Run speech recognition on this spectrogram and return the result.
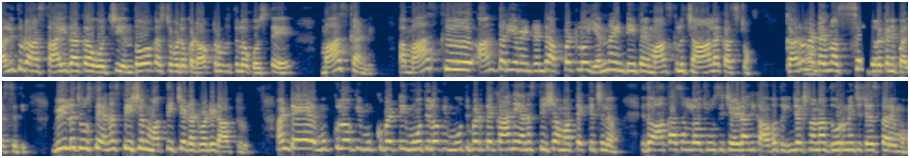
దళితుడు ఆ స్థాయి దాకా వచ్చి ఎంతో కష్టపడి ఒక డాక్టర్ వృత్తిలోకి వస్తే మాస్క్ అండి. ఆ మాస్క్ ఆంతర్యం ఏంటంటే అప్పట్లో ఎన్ నైన్టీ ఫైవ్ మాస్కులు చాలా కష్టం. కరోనా టైంలో అస్సలు దొరకని పరిస్థితి. వీళ్ళు చూస్తే ఎనస్థీషియన్ మత్తు ఇచ్చేటటువంటి డాక్టర్. అంటే ముక్కులోకి ముక్కు పెట్టి మూతిలోకి మూతి పెడితే కానీ ఎనస్థీషియా మత్తు ఎక్కించలేం ఇది ఆకాశంలో చూసి చేయడానికి అవ్వదు. ఇంజక్షన్ అన్నా దూరం నుంచి చేస్తారేమో.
